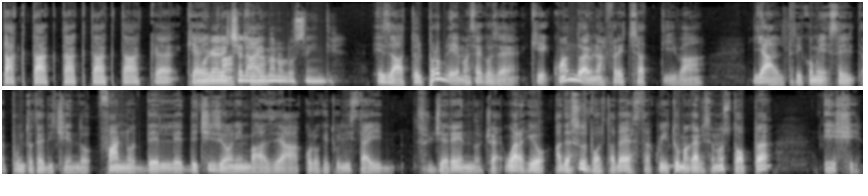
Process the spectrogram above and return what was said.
tac tac tac tac tac che o magari ce l'hai ma non lo senti. Esatto, il problema sai cos'è? Che quando hai una freccia attiva gli altri, come stai appunto stai dicendo, fanno delle decisioni in base a quello che tu gli stai suggerendo. Cioè, guarda che io adesso svolto a destra, quindi tu magari se uno stop esci.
